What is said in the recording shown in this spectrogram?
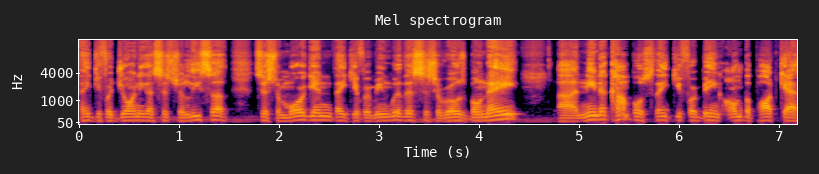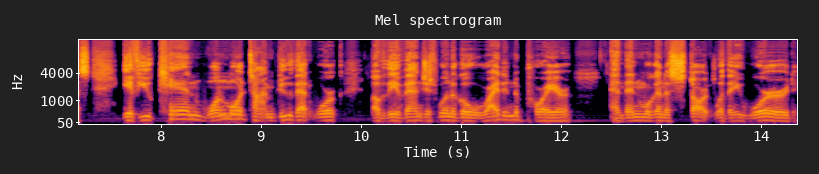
Thank you for joining us, Sister Lisa, Sister Morgan. Thank you for being with us, Sister Rose Bonet, uh, Nina Campos. Thank you for being on the podcast. If you can, one more time, do that work of the evangelist. We're going to go right into prayer, and then we're going to start with a word,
